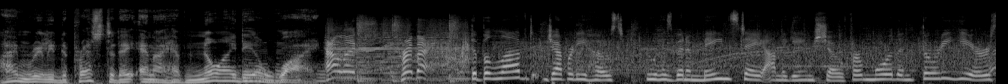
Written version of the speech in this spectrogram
I'm really depressed today, and I have no idea why." Alex Trebek. The beloved Jeopardy host, who has been a mainstay on the game show for more than 30 years,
